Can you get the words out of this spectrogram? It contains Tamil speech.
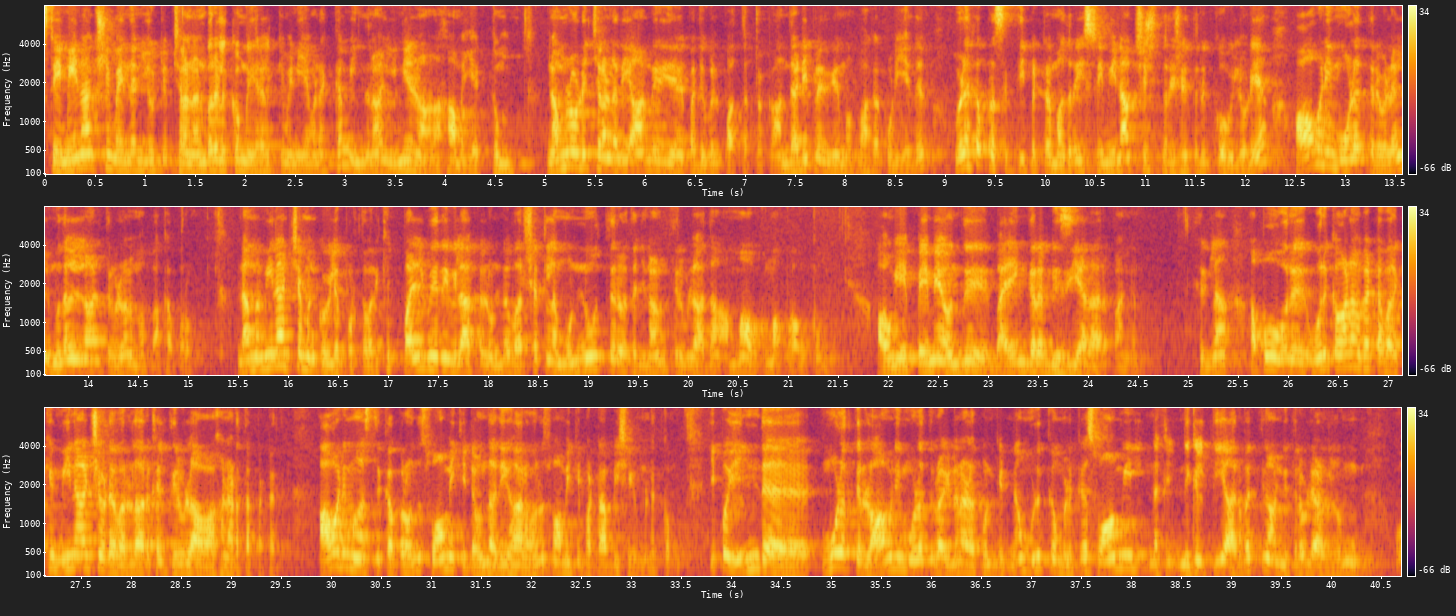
ஸ்ரீ மீனாட்சி மைந்தன் யூடியூப் சேனல் நண்பர்களுக்கும் நேர்களுக்கும் இனிய வணக்கம். இந்த நாள் இனிய நாளாக அமையட்டும். நம்மளோட சேனல் நிறைய ஆன்மீக பதிவுகள் பார்த்துட்ருக்கோம். அந்த அடிப்படையில் நம்ம பார்க்கக்கூடியது உலக பிரசித்தி பெற்ற மதுரை ஸ்ரீ மீனாட்சி சுந்தரேஸ்வரர் திருக்கோவிலுடைய ஆவணி மூல திருவிழல் முதல் நாள் திருவிழா நம்ம பார்க்க போகிறோம் நம்ம மீனாட்சி அம்மன் கோவிலை பொறுத்த வரைக்கும் பல்வேறு விழாக்கள் உண்டு. வருஷத்தில் முந்நூற்றி இருபத்தஞ்சு நாளும் திருவிழா தான் அம்மாவுக்கும் அப்பாவுக்கும். அவங்க எப்பயுமே வந்து பயங்கர பிஸியாக தான் இருப்பாங்க. சரிங்களா அப்போது ஒரு ஒரு காலகட்டம் வரைக்கும் மீனாட்சியோட வரலாறுகள் திருவிழாவாக நடத்தப்பட்டது. ஆவணி மாதத்துக்கு அப்புறம் வந்து சுவாமி கிட்ட வந்து அதிகாரம் வந்து சுவாமிக்கு பட்டாபிஷேகம் நடக்கும். இப்போ இந்த மூலத்திருவிழா ஆவணி மூலத்திருவிழா என்ன நடக்கும்னு கேட்டிங்கன்னா முழுக்க முழுக்க சுவாமி நிகழ் நிகழ்த்திய அறுபத்தி நான்கு திருவிழாக்களும்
